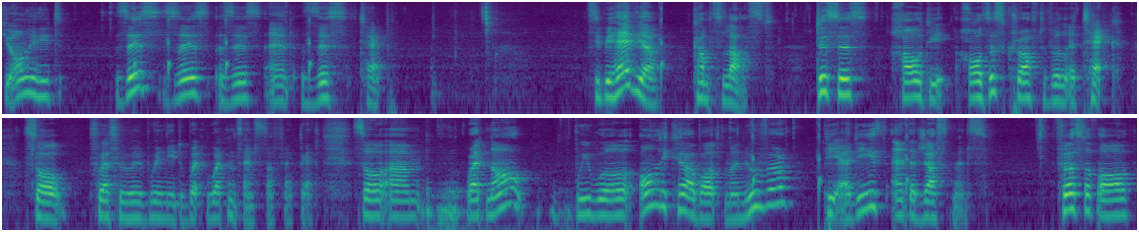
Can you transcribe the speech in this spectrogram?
You only need this, this, this, and this tab. The behavior comes last. This is how the how this craft will attack. So first we will need we weapons and stuff like that. So um, right now we will only care about maneuver, PIDs, and adjustments. First of all,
